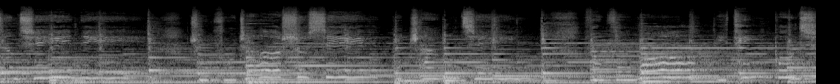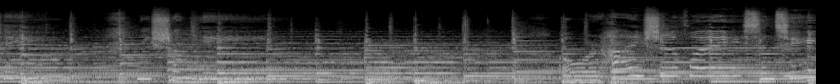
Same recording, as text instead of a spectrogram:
想起你重复着熟悉的场景仿佛我已听不清你声音。偶尔还是会想起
